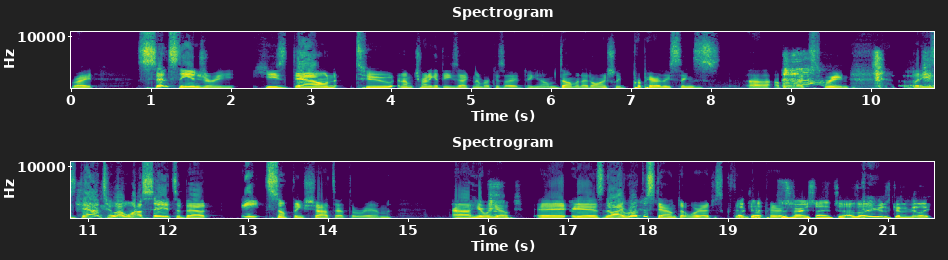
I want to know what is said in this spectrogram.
Right. Since the injury, he's down to, and I'm trying to get the exact number because I, you know, I'm dumb and I don't actually prepare these things uh, up on my screen. But he's down to, I want to say it's about eight something shots at the rim uh, here we go. It is no, I wrote this down. Don't worry, I just didn't okay. prepare. This is very scientific. I thought you were just going to be like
